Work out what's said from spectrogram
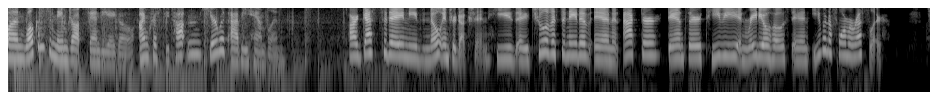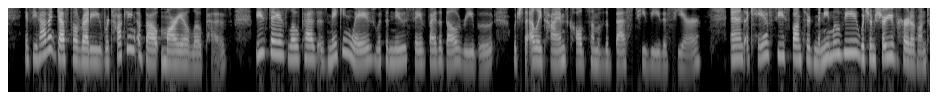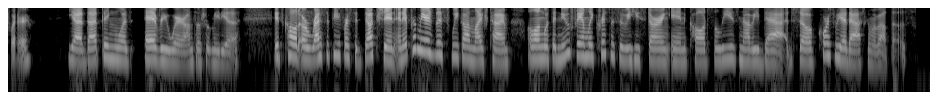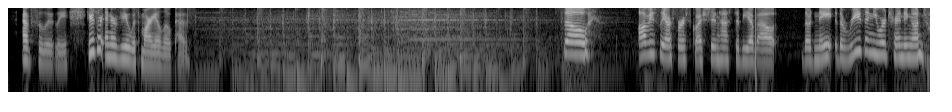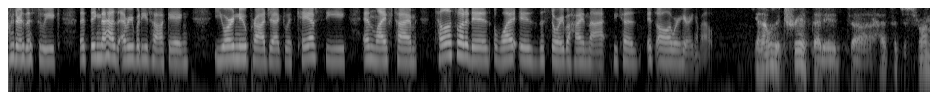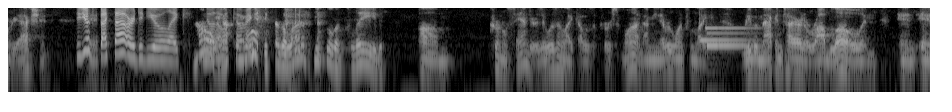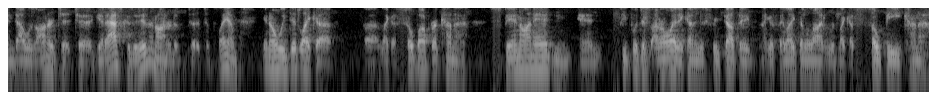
everyone. Welcome to Name Drop San Diego. I'm Christy Totten, here with Abby Hamblin. Our guest today needs no introduction. He's a Chula Vista native and an actor, dancer, TV and radio host, and even a former wrestler. If you haven't guessed already, we're talking about Mario Lopez. These days, Lopez is making waves with the new Saved by the Bell reboot, which the LA Times called some of the best TV this year, and a KFC sponsored mini movie, which I'm sure you've heard of on Twitter. Yeah, that thing was everywhere on social media. It's called A Recipe for Seduction, and it premieres this week on Lifetime, along with a new family Christmas movie he's starring in called Feliz Navidad. So, of course, we had to ask him about those. Absolutely. Here's our interview with Mario Lopez. So, obviously, our first question has to be about the na- the reason you were trending on Twitter this week, the thing that has everybody talking, your new project with KFC and Lifetime. Tell us what it is. What is the story behind that? Because it's all we're hearing about. Yeah, that was a trip that it uh, had such a strong reaction. Did you expect that, or did you like no, know that was coming? because a lot of people have played um, Colonel Sanders. It wasn't like I was the first one. I mean, everyone from like Reba McEntire to Rob Lowe and and and I was honored to to get asked because it is an honor to, to, to play him. You know, we did like a uh, like a soap opera kind of spin on it, and and people just I don't know why they kind of just freaked out. They I guess they liked it a lot with like a soapy kind of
